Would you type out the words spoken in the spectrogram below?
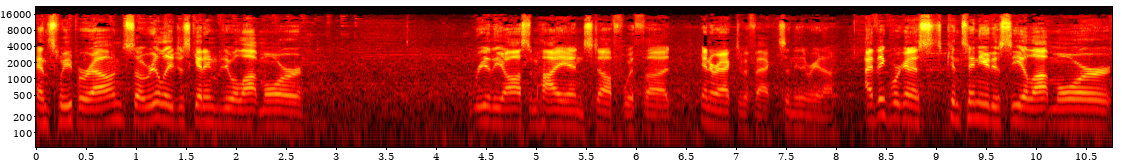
and sweep around. So really, just getting to do a lot more really awesome high end stuff with uh, interactive effects in the arena. I think we're going to continue to see a lot more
